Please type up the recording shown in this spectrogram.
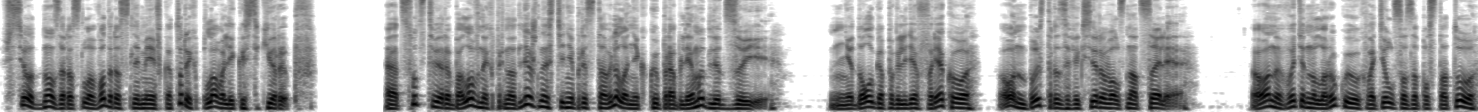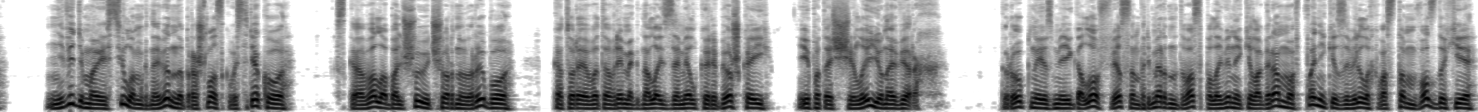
всё дно заросло водорослями, в которых плавали костяки рыб. Отсутствие рыболовных принадлежностей не представляло никакой проблемы для Цзуи. Недолго поглядев в реку, он быстро зафиксировался на цели. Он вытянул руку и ухватился за пустоту. Невидимая сила мгновенно прошла сквозь реку, сковала большую черную рыбу, которая в это время гналась за мелкой рыбешкой, и потащила ее наверх. Крупный змееголов весом примерно 2,5 килограмма в панике завилил хвостом в воздухе,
